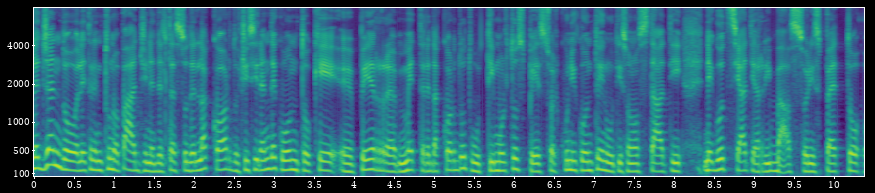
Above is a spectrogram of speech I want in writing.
Leggendo le 31 pagine del testo dell'accordo ci si rende conto che eh, per mettere d'accordo tutti molto spesso alcuni contenuti sono stati negoziati a ribasso rispetto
